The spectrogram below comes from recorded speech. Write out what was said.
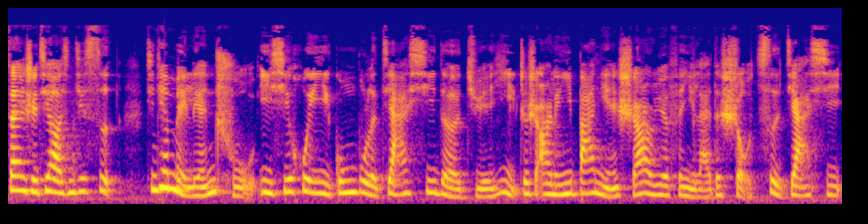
三月十七号，星期四，今天美联储议息会议公布了加息的决议，这是二零一八年十二月份以来的首次加息，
